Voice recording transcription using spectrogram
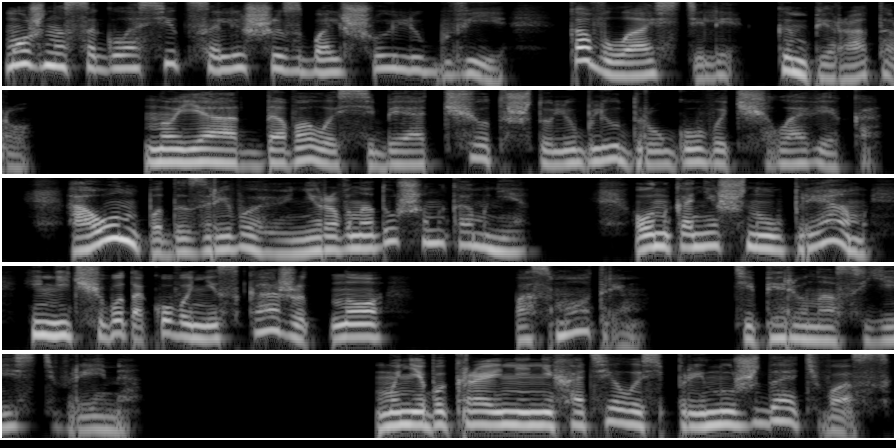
можно согласиться лишь из большой любви, ко власти ли, к императору. Но я отдавала себе отчет, что люблю другого человека. А он, подозреваю, неравнодушен ко мне. Он, конечно, упрям и ничего такого не скажет, но... Посмотрим. Теперь у нас есть время. Мне бы крайне не хотелось принуждать вас.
